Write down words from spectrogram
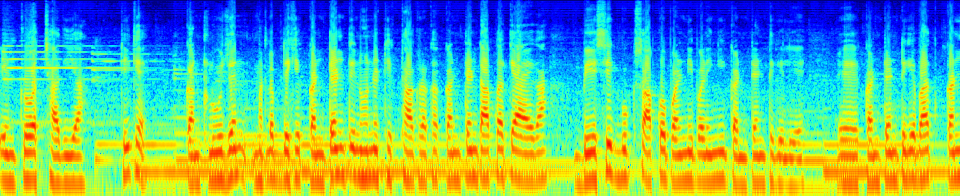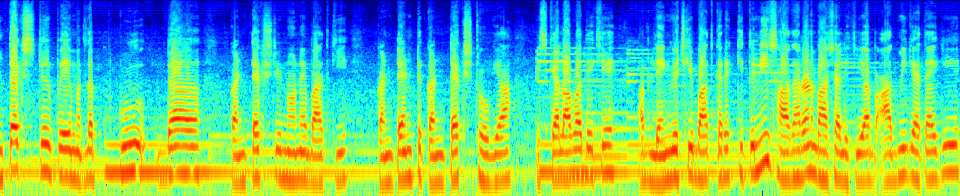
इंट्रो अच्छा दिया। ठीक है? कंक्लूजन मतलब देखिए कंटेंट इन्होंने ठीक ठाक रखा। कंटेंट आपका क्या आएगा? बेसिक बुक्स आपको पढ़नी पड़ेंगी कंटेंट के लिए। कंटेंट के बाद कंटेक्स्ट पे मतलब टू द कंटेक्स्ट इन्होंने बात की। कंटेंट कंटेक्स्ट हो गया। इसके अलावा देखिए, अब लैंग्वेज की बात करें, कितनी साधारण भाषा लिखी अब आदमी कहता है कि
